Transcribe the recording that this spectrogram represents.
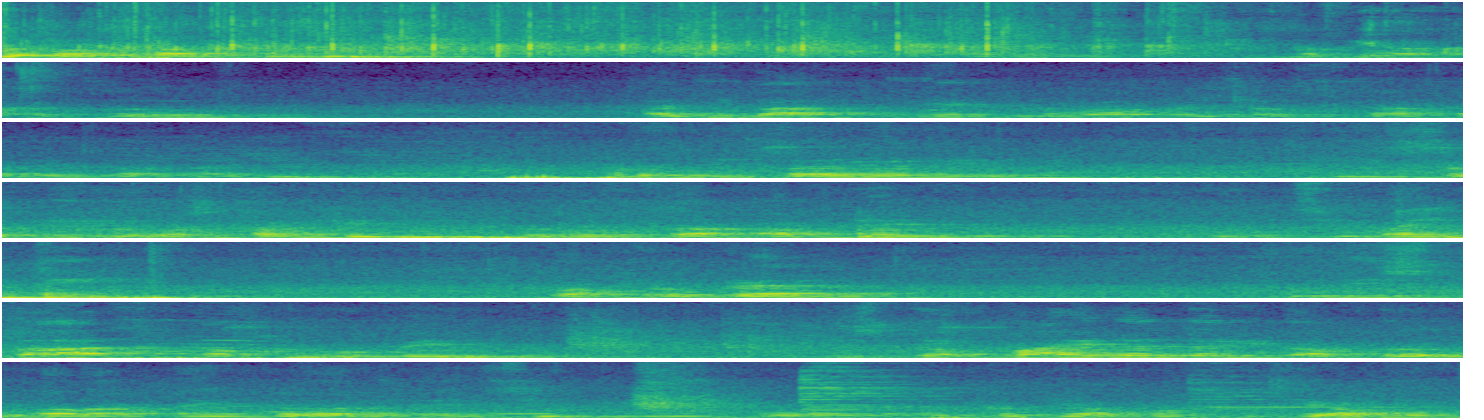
व्यवस्था केली. आणि सगळा खर्च अजिबात एक नवा पैसा सुद्धा करायचा नाही. फडणवीस साहेबांनी ही सगळी व्यवस्था केली. दररोजचा अपडेट तुमची माहिती डॉक्टर ब्रँड चोवीस तास डॉक्टर उभे. नुसतं पाहिलं तरी डॉक्टर मला काही कळालं नाही शेवटी कोणाला म्हटलं की आपण कुठे आहोत?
